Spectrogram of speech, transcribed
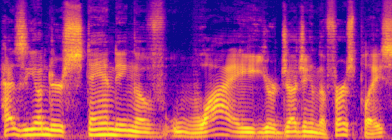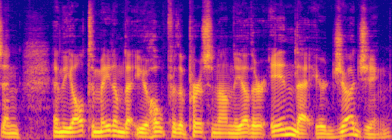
has the understanding of why you're judging in the first place and, and the ultimatum that you hope for the person on the other end that you're judging.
